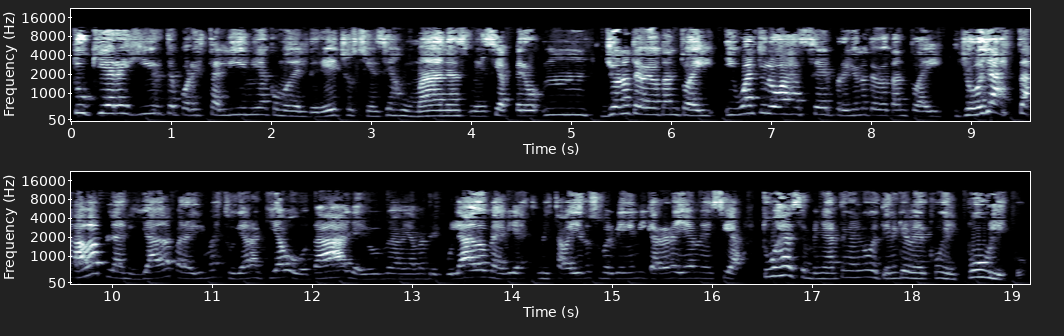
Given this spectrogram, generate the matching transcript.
tú quieres irte por esta línea como del derecho, ciencias humanas, me decía, pero mm, yo no te veo tanto ahí, igual tú lo vas a hacer, pero yo no te veo tanto ahí. Yo ya estaba planillada para irme a estudiar aquí a Bogotá, ya yo me había matriculado, me, había, me estaba yendo súper bien en mi carrera y ella me decía, tú vas a desempeñarte en algo que tiene que ver con el público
